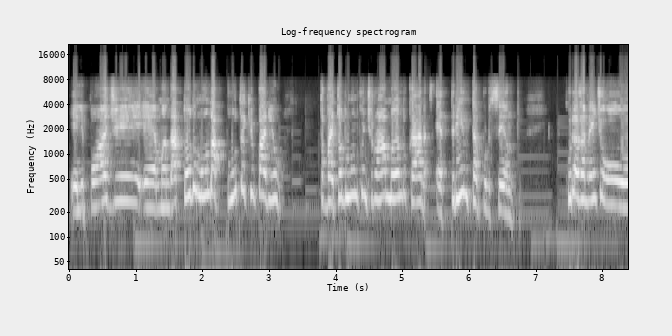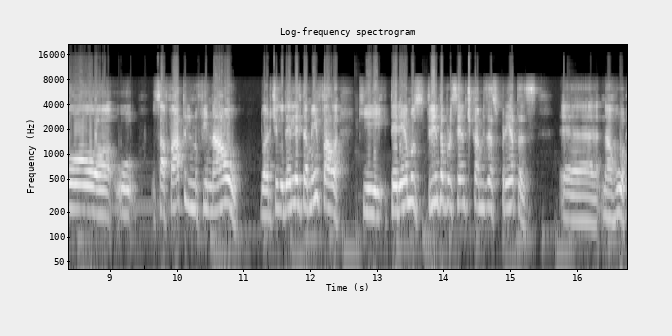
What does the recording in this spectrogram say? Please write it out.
ele pode é, mandar todo mundo a puta que o pariu. Então vai todo mundo continuar amando o cara. É 30%. Curiosamente, o, o, o Safato, no final do artigo dele, ele também fala que teremos 30% de camisas pretas é, na rua.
